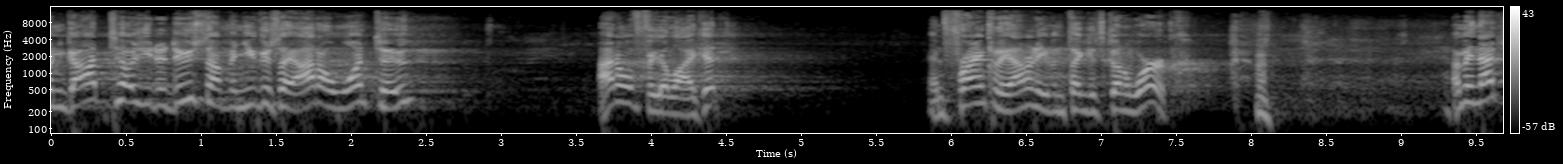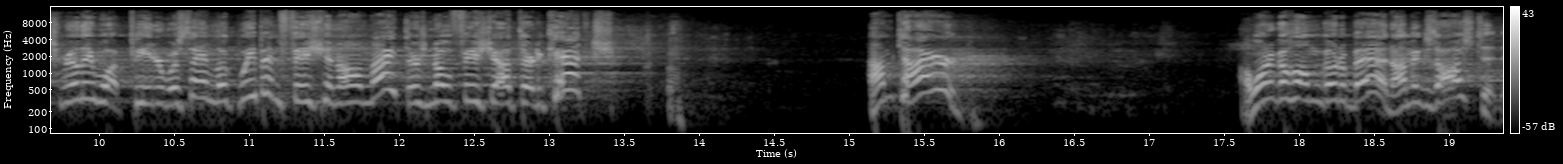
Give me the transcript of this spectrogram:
when God tells you to do something, you can say, I don't want to. I don't feel like it. And frankly, I don't even think it's going to work. I mean, that's really what Peter was saying. Look, we've been fishing all night. There's no fish out there to catch. I'm tired. I want to go home and go to bed. I'm exhausted.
